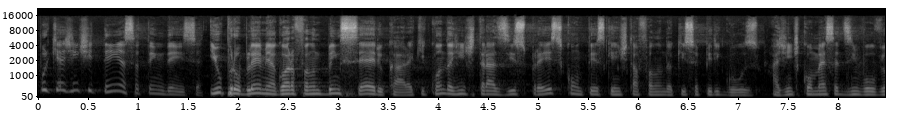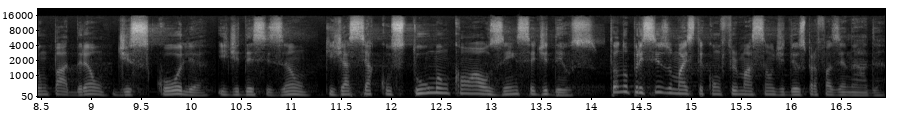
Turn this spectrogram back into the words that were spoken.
porque a gente tem essa tendência. E o problema, agora falando bem sério, cara, é que quando a gente traz isso para esse contexto que a gente está falando aqui, isso é perigoso. A gente começa a desenvolver um padrão de escolha e de decisão que já se acostumam com a ausência de Deus. Então eu não preciso mais ter confirmação de Deus para fazer nada.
